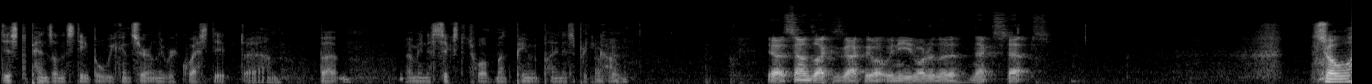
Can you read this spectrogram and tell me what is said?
just depends on the state, but we can certainly request it. Um, but I mean, a six to twelve month payment plan is pretty Okay. common. Yeah, it sounds like exactly what we need. What are the next steps? So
